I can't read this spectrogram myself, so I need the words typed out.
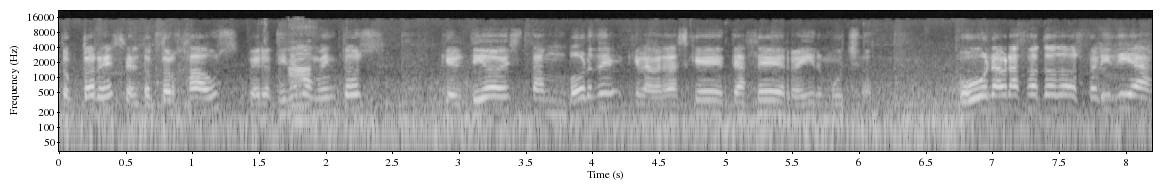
doctores, el Doctor House, pero tiene Ah. momentos que el tío es tan borde que la verdad es que te hace reír mucho. Un abrazo a todos, feliz día.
